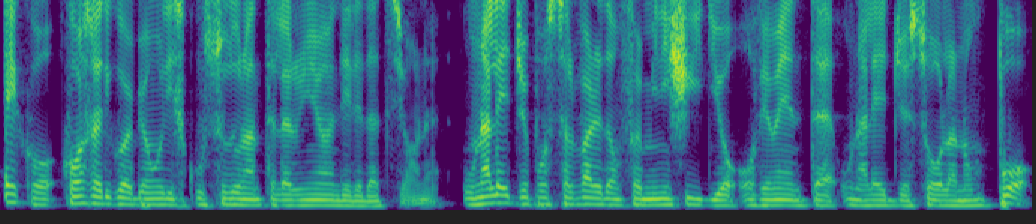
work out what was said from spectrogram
Ecco cosa di cui abbiamo discusso durante la riunione di redazione. Una legge può salvare da un femminicidio, ovviamente una legge sola non può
